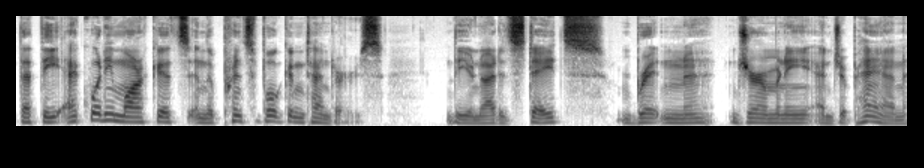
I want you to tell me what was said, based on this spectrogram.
that the equity markets in the principal contenders, the United States, Britain, Germany, and Japan,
